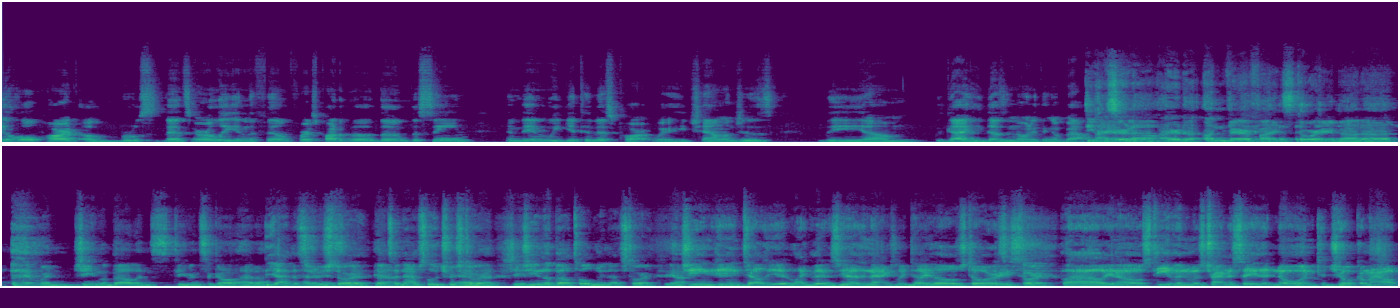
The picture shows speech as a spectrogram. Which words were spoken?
a-hole part of Bruce. That's early in the film, first part of the, the, the scene, and then we get to this part where he challenges the um, the guy he doesn't know anything about. Steven I heard a, Seagal. I heard an unverified story about uh, when Gene LeBell and Steven Seagal had a. Yeah, that's a had true story. incident. That's an absolute true Yeah, story. man. Gene- Gene LeBell told me that story. Yeah. Gene, Gene tells you it like this. He doesn't actually tell you the whole What's the story. story? Well, you know, Steven was trying to say that no one could choke him out.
